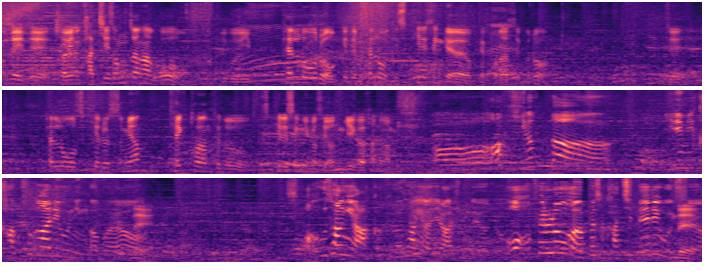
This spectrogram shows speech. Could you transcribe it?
근데 이제 저희는 같이 성장하고 그리고 이 펠로우를 얻게 되면 펠로우 이렇게 스킬이 생겨요 옆에 보라색으로 이제 펠로우 스킬을 쓰면 캐릭터한테도 스킬이 생기면서 연계가 가능합니다 어, 아, 귀엽다. 이름이 가프가리온인가 봐요. 네 어, 의상이 아까 그 의상이 아니라 아쉽네요. 저. 어, 펠로우가 옆에서 같이 때리고 네. 있어요.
